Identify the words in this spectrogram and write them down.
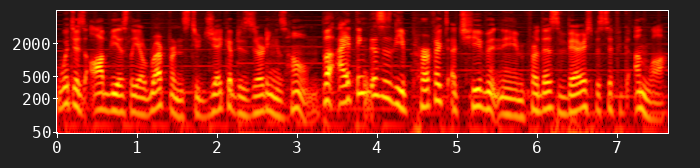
which is obviously a reference to Jacob deserting his home. But I think this is the perfect achievement name for this very specific unlock.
